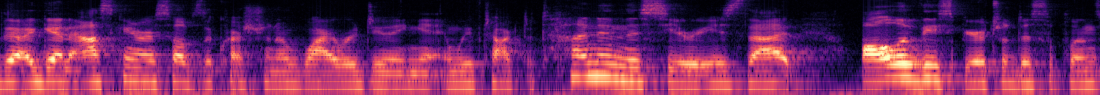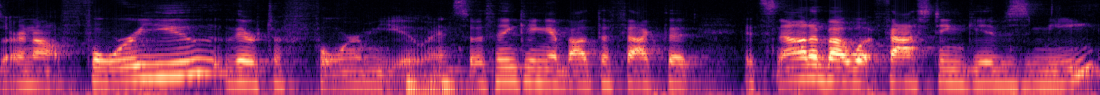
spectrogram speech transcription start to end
the, again, asking ourselves the question of why we're doing it. And we've talked a ton in this series that all of these spiritual disciplines are not for you, they're to form you. Mm-hmm. And so, thinking about the fact that it's not about what fasting gives me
